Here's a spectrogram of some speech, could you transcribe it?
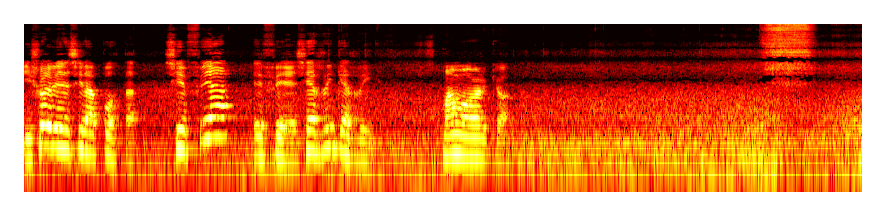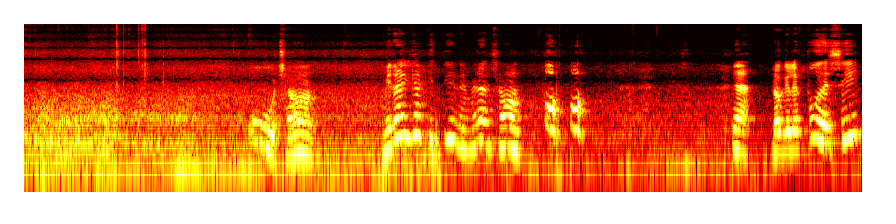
y yo le voy a decir a posta. Si es fea, es fea. Si es rica, es rica. Vamos a ver qué onda. Uh, chabón. Mirá el gas que tiene, mirá chabón. Oh, oh. Lo que les puedo decir,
